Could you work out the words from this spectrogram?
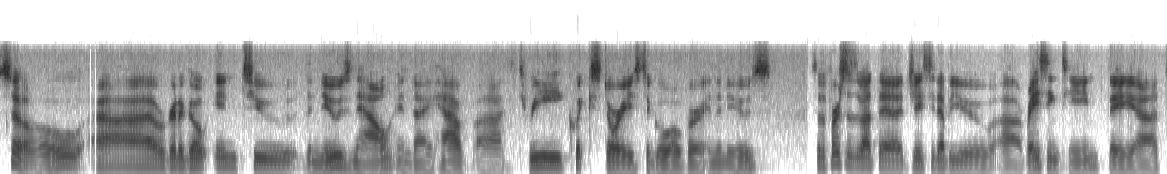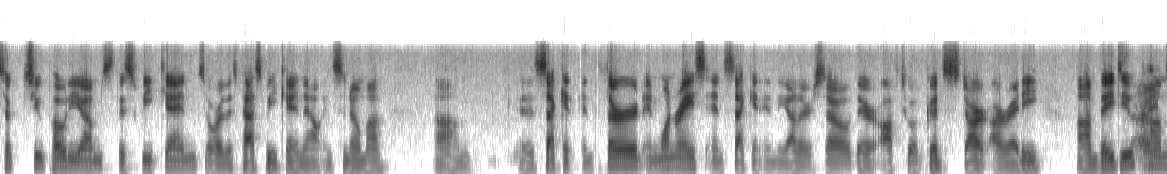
So uh, we're going to go into the news now, and I have uh, three quick stories to go over in the news. So the first is about the JCW uh, racing team. They uh, took two podiums this weekend, or this past weekend, out in Sonoma. Um, uh, second and third in one race, and second in the other. So they're off to a good start already. Um, they do come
